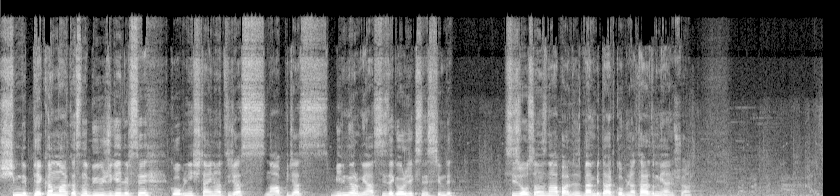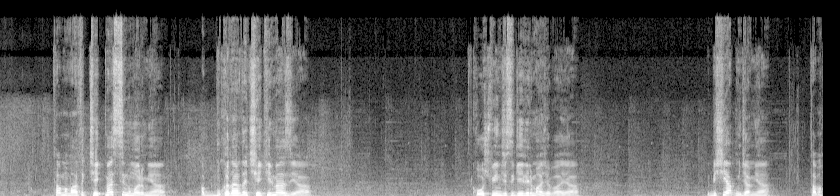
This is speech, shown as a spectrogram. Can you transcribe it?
Şimdi PK'nın arkasına büyücü gelirse Goblinstein'i atacağız. Ne yapacağız? Bilmiyorum ya. Siz de göreceksiniz şimdi. Siz olsanız ne yapardınız? Ben bir Dart Goblin atardım yani şu an. Tamam artık çekmezsin umarım ya. Abi bu kadar da çekilmez ya. Koç birincisi gelir mi acaba ya? Bir şey yapmayacağım ya. Tamam.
